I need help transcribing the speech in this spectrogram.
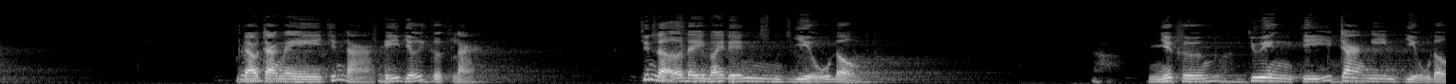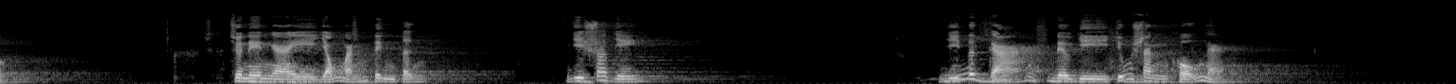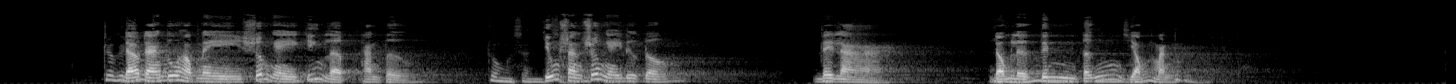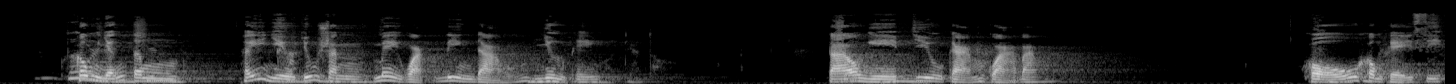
Đạo tràng này chính là thế giới cực lạc Chính là ở đây nói đến diệu độ Nhất hướng chuyên chỉ trang nghiêm diệu độ Cho nên Ngài dõng mảnh tinh tấn. Vì sao vậy? Vì tất cả đều vì chúng sanh khổ nạn. Đạo tràng tu học này sớm ngày kiến lập thành tựu. Chúng sanh sớm ngày được độ. Đây là Động lực tinh tấn giống mạnh. Không nhẫn tâm Thấy nhiều chúng sanh mê hoặc điên đảo như thế. Tạo nghiệp chiêu cảm quả báo. Khổ không kể xiết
